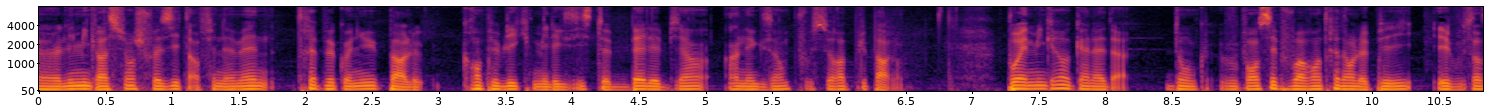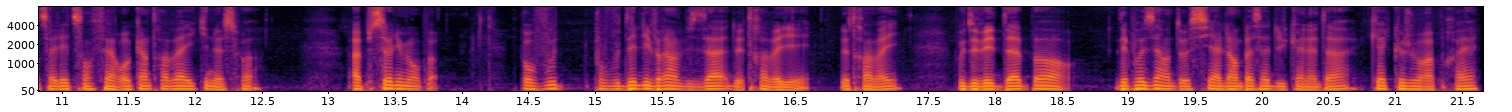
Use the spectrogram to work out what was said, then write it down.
euh, l'immigration choisie est un phénomène très peu connu par le grand public, mais il existe bel et bien un exemple où sera plus parlant. Pour émigrer au Canada, donc, vous pensez pouvoir rentrer dans le pays et vous installer sans faire aucun travail qui ne soit Absolument pas. Pour vous, délivrer un visa de, travailler, de travail, vous devez d'abord déposer un dossier à l'ambassade du Canada. Quelques jours après,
